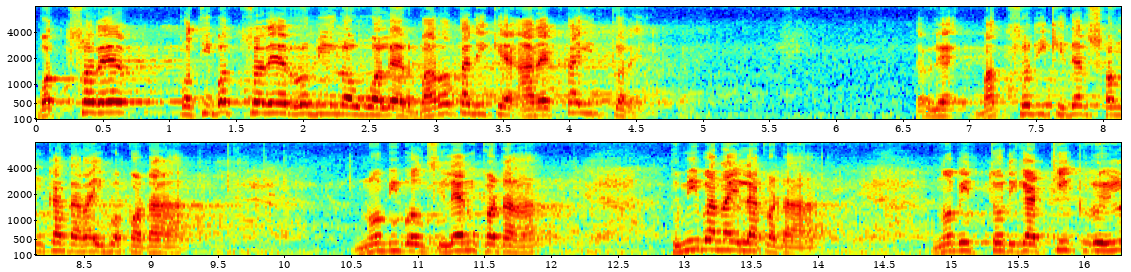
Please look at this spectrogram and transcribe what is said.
বৎসরে প্রতি বৎসরে রবিউল আউ্বালের বারো তারিখে আরেকটা ঈদ করে। তাহলে বাৎসরিক ঈদের সংখ্যা দাঁড়াইব কটা? নবী বলছিলেন কটা? তুমি বানাইলা কটা? নবীর তরিকা ঠিক রইল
